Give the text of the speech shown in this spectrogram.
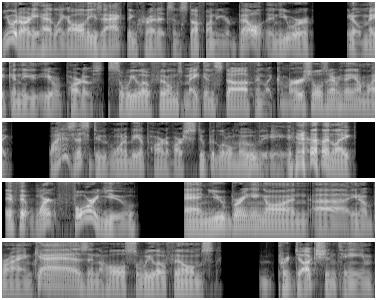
you had already had like all these acting credits and stuff under your belt and you were you know making the you were part of Sowilo Films making stuff and like commercials and everything. I'm like, why does this dude want to be a part of our stupid little movie? You know, and like if it weren't for you and you bringing on uh you know Brian Kaz and the whole Sowilo Films production team,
